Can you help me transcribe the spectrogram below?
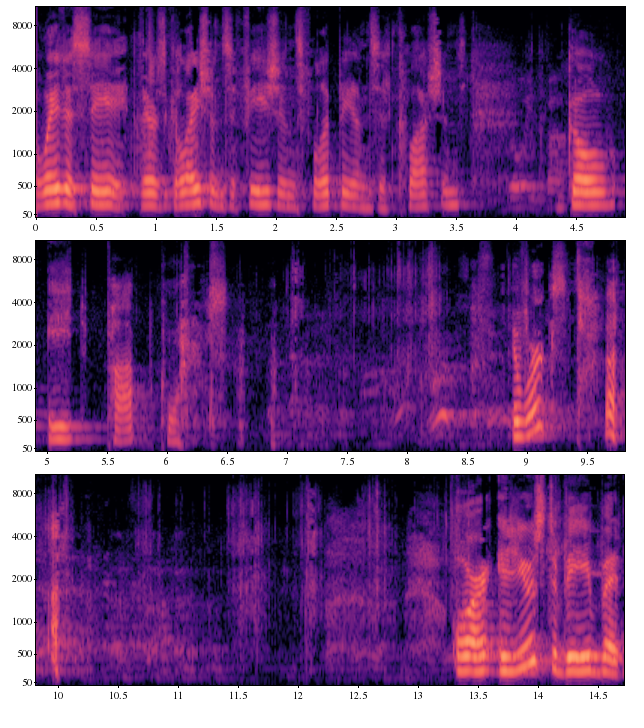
A way to see there's Galatians, Ephesians, Philippians, and Colossians. Go eat popcorn. it works. or it used to be, but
